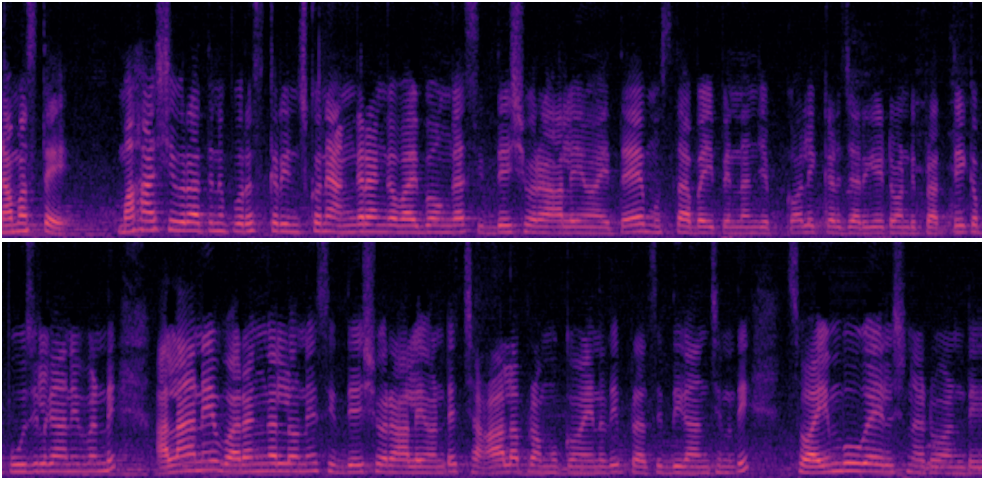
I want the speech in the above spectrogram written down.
నమస్తే. మహాశివరాత్రిని పురస్కరించుకొని అంగరంగ వైభవంగా సిద్ధేశ్వర ఆలయం అయితే ముస్తాబైపోయిందని చెప్పుకోవాలి. ఇక్కడ జరిగేటువంటి ప్రత్యేక పూజలు కానివ్వండి అలానే వరంగల్లోనే సిద్ధేశ్వర ఆలయం అంటే చాలా ప్రముఖమైనది ప్రసిద్ధిగాంచినది. స్వయంభూగా వెలిసినటువంటి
